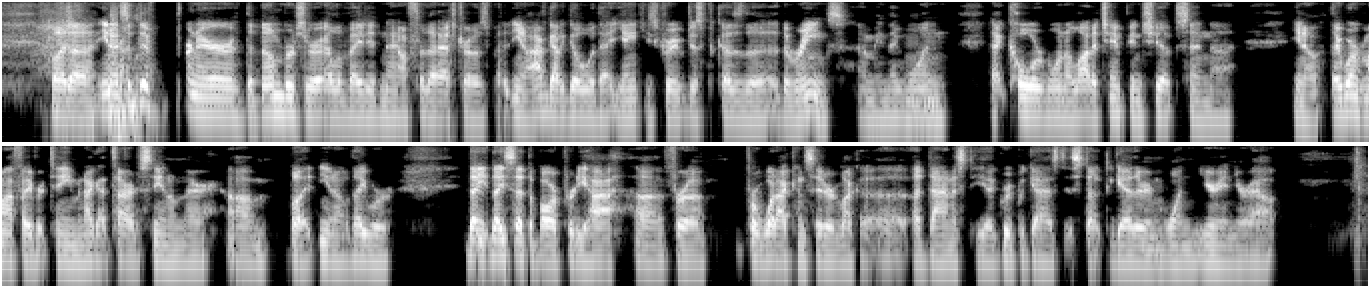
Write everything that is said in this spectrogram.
but uh, you know it's a different era. The numbers are elevated now for the Astros, but you know I've got to go with that Yankees group just because the the rings. I mean, they won mm-hmm. that core won a lot of championships, and uh, you know they weren't my favorite team, and I got tired of seeing them there. Um, but you know they were they they set the bar pretty high uh, for a for what I consider like a, a dynasty, a group of guys that stuck together and mm-hmm. one year in, year out.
